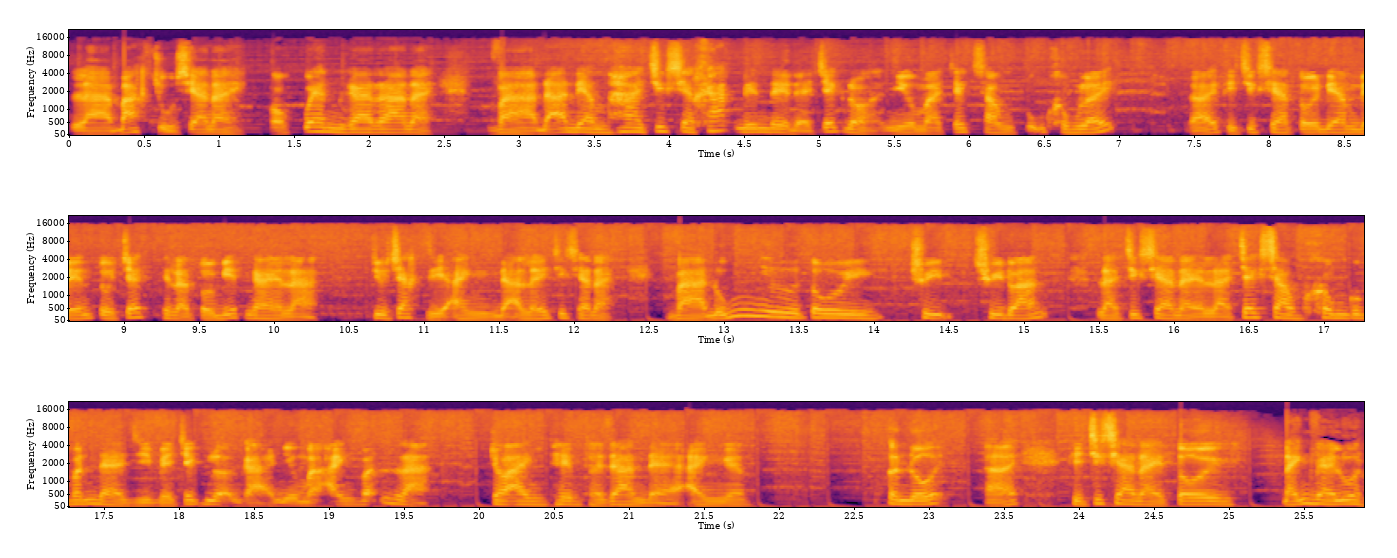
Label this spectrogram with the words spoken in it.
Là bác chủ xe này có quen gara này và đã đem hai chiếc xe khác đến đây để check rồi nhưng mà check xong cũng không lấy đấy, thì chiếc xe tôi đem đến tôi check, thế là tôi biết ngay là chưa chắc gì anh đã lấy chiếc xe này. Và đúng như tôi suy suy đoán là chiếc xe này là check xong, không có vấn đề gì về chất lượng cả, nhưng mà anh vẫn là cho anh thêm thời gian để anh ờ, cân đối. Đấy, thì chiếc xe này tôi đánh về luôn.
